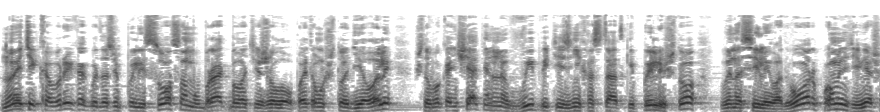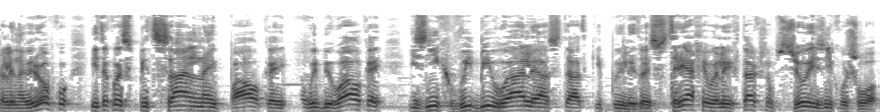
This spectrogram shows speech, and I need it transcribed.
Но эти ковры как бы даже пылесосом убрать было тяжело. Поэтому что делали? Чтобы окончательно выпить из них остатки пыли, что выносили во двор, помните, вешали на веревку и такой специальной палкой, выбивалкой из них выбивали остатки пыли. То есть встряхивали их так, чтобы все из них ушло.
